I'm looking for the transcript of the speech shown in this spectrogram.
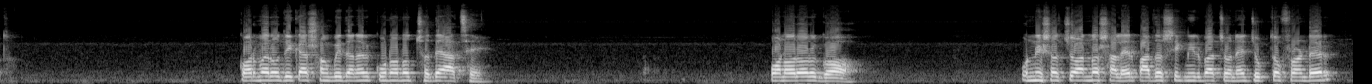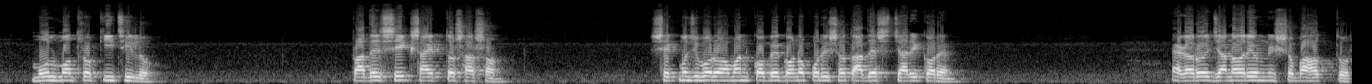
কর্মের অধিকার সংবিধানের কোন অনুচ্ছেদে আছে? পনেরোর গ। উনিশশো চুয়ান্ন সালের প্রাদেশিক নির্বাচনে যুক্তফ্রন্টের মূল মন্ত্র কী ছিল? প্রাদেশিক সাহিত্য শাসন। শেখ মুজিবুর রহমান কবে গণপরিষদ আদেশ জারি করেন? এগারোই জানুয়ারি উনিশশো বাহাত্তর।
